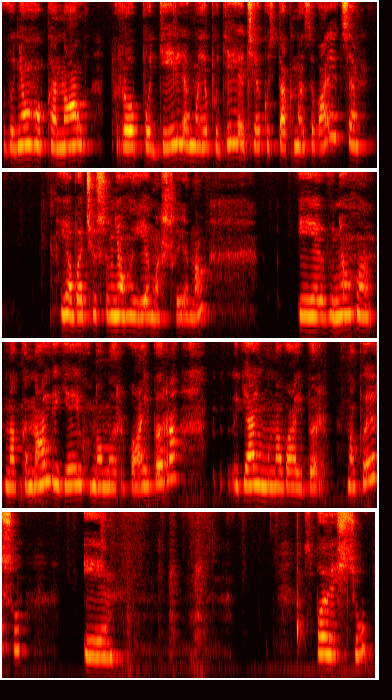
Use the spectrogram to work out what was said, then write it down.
В нього канал про Поділля. Моє Поділля чи якось так називається. Я бачу, що в нього є машина, і в нього на каналі є його номер вайбера. Я йому на вайбер напишу і сповіщу.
